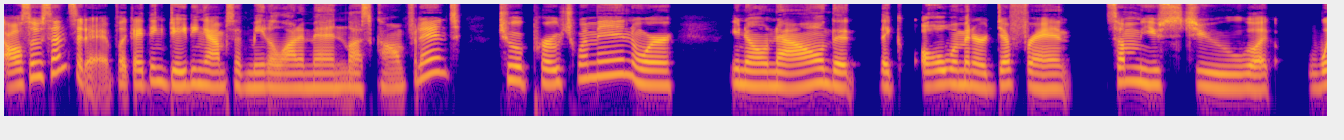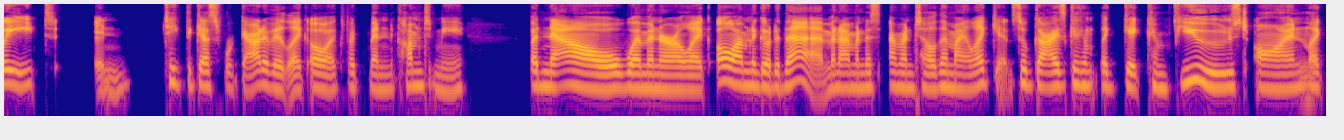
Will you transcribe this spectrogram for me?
also sensitive. Like I think dating apps have made a lot of men less confident to approach women or you know now that like all women are different some used to like wait and take the guesswork out of it like oh i expect men to come to me. But now women are like oh i'm gonna go to them and i'm gonna i'm gonna tell them i like it. So guys can like get confused on like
